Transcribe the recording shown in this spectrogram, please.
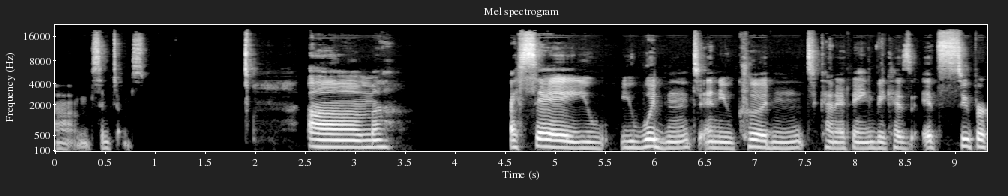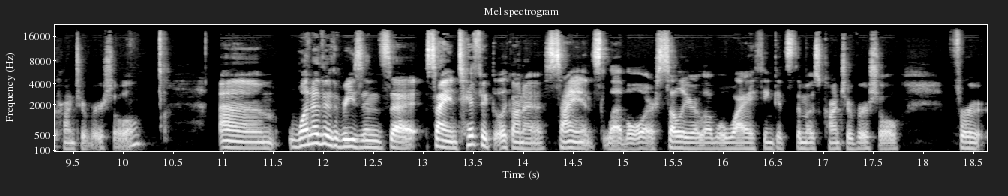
um, symptoms. Um, I say you you wouldn't and you couldn't kind of thing because it's super controversial. Um, one of the reasons that scientific, like on a science level or cellular level, why I think it's the most controversial for,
